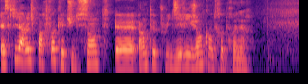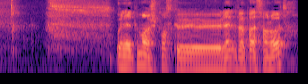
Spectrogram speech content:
est-ce qu'il arrive parfois que tu te sentes un peu plus dirigeant qu'entrepreneur? Honnêtement je pense que l'un ne va pas sans l'autre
